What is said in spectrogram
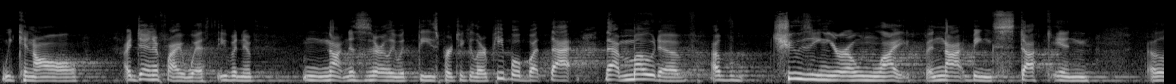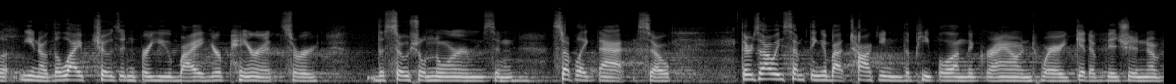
we can all identify with, even if not necessarily with these particular people, but that, that motive of choosing your own life and not being stuck in, uh, you know, the life chosen for you by your parents or the social norms and stuff like that. So there's always something about talking to the people on the ground where you get a vision of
